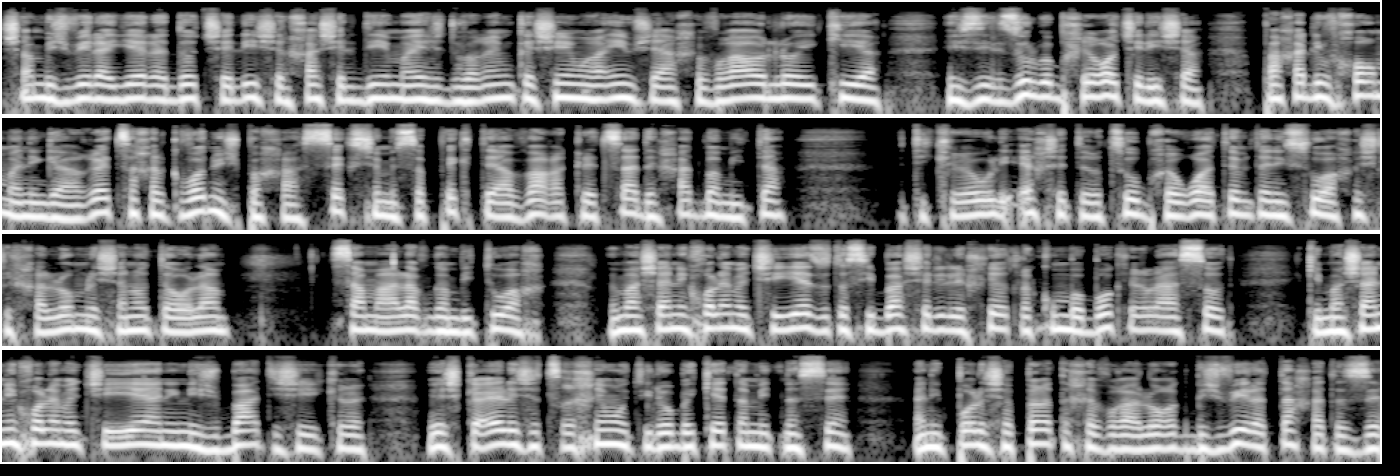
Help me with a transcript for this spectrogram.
שם בשביל הילדות שלי, שלך, של דימה, יש דברים קשים רעים שהחברה עוד לא הקיאה. יש זלזול בבחירות של אישה, פחד לבחור מנהיגה, רצח על כבוד משפחה, סקס שמספק תאווה רק לצד אחד במיטה. ותקראו לי איך שתרצו, בחרו אתם את הניסוח, יש לי חלום לשנות את העולם. שמה עליו גם ביטוח. ומה שאני חולמת שיהיה, זאת הסיבה שלי לחיות, לקום בבוקר לעשות. כי מה שאני חולמת שיהיה, אני נשבעתי שיקרה. ויש כאלה שצריכים אותי לא בקטע מתנשא. אני פה לשפר את החברה, לא רק בשביל התחת הזה.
